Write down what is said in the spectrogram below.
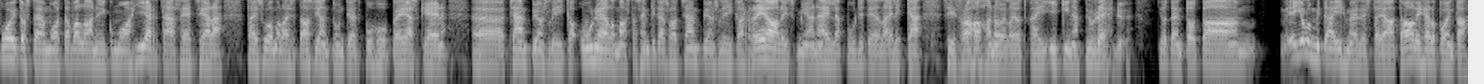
voitosta ja mua tavallaan niin kuin mua hiertää se, että siellä tai suomalaiset asiantuntijat puhuu PSGn Champions League-unelmasta. Sen pitäisi olla Champions League-realismia näillä budjeteilla, eli siis rahahanoilla, jotka ei ikinä tyrehdy. Joten tota, ei ollut mitään ihmeellistä ja tämä oli helpointa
